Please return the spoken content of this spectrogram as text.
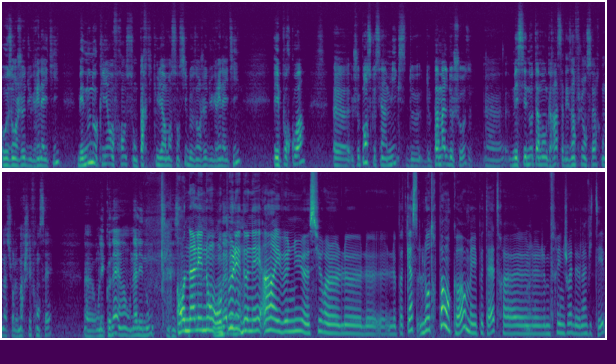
aux enjeux du Green IT, mais nous, nos clients en France sont particulièrement sensibles aux enjeux du Green IT. Et pourquoi? Euh, Je pense que c'est un mix de, pas mal de choses, mais c'est notamment grâce à des influenceurs qu'on a sur le marché français euh, on les connaît, hein, on a les noms. On a les noms, on, peut les, donner. Un est venu euh, sur euh, le, podcast, l'autre pas encore, mais peut-être. je, me ferai une joie de l'inviter.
